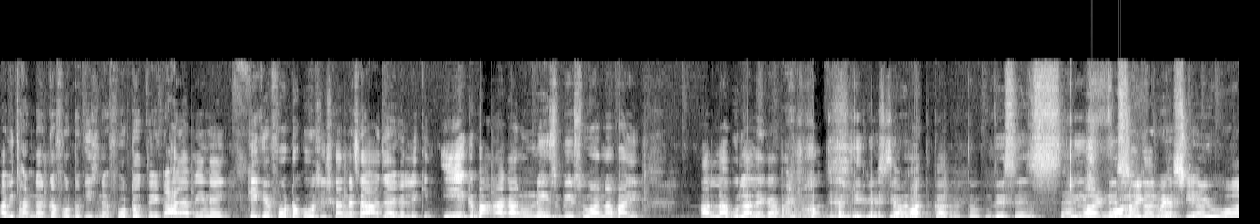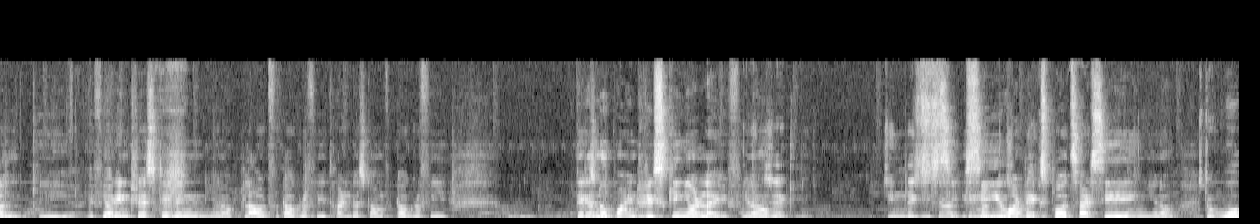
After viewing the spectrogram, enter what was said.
अभी थंडर का फ़ोटो खींचना फ़ोटो तो एक आया भी नहीं। ठीक है फ़ोटो कोशिश करने से आ जाएगा लेकिन एक बार अगर उन्नीस बीस हुआ ना भाई अल्लाह बुला लेगा भाई बहुत जल्दी। मत करो तो। This is an request all if you are interested in you know cloud photography thunderstorm photography there is no point risking your life you know actually ज़िंदगी से what समझो। experts are saying you know. तो वो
